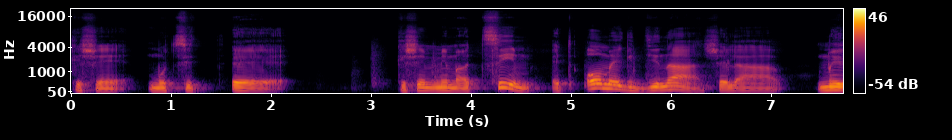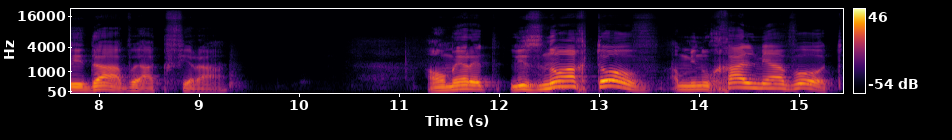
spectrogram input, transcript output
כשמוציא, אה, כשממצים את עומק דינה של המרידה והכפירה, האומרת לזנוח טוב המנוחל מאבות.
